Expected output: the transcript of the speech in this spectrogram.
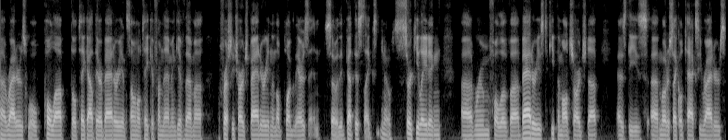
uh, riders will pull up, they'll take out their battery, and someone will take it from them and give them a, a freshly charged battery, and then they'll plug theirs in. So they've got this like you know circulating uh, room full of uh, batteries to keep them all charged up as these uh, motorcycle taxi riders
